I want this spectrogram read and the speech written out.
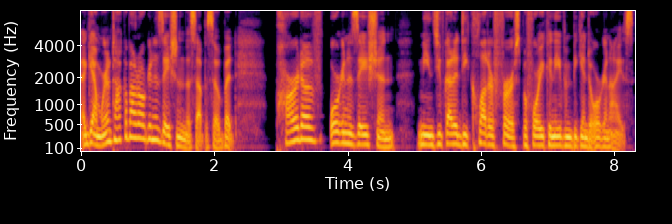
Again, we're going to talk about organization in this episode, but part of organization means you've got to declutter first before you can even begin to organize.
